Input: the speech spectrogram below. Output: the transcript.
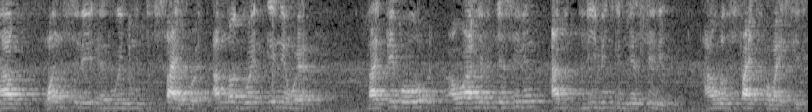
have one city and we need to fight for it. I'm not going anywhere. Like people who are living in the city, I'm living in the city. I will fight for my city.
